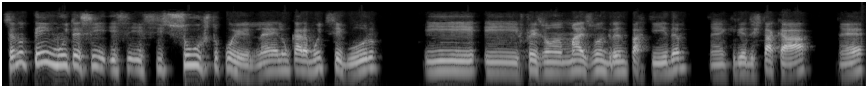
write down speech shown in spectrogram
Você não tem muito esse, esse, esse susto com ele, né? Ele é um cara muito seguro e, e fez uma, mais uma grande partida, né? Queria destacar, né?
